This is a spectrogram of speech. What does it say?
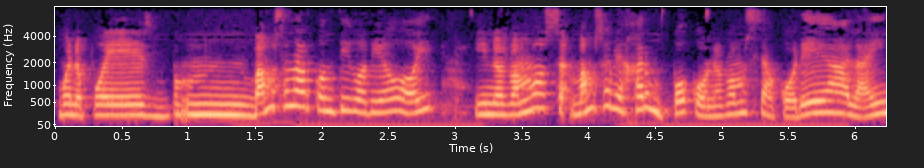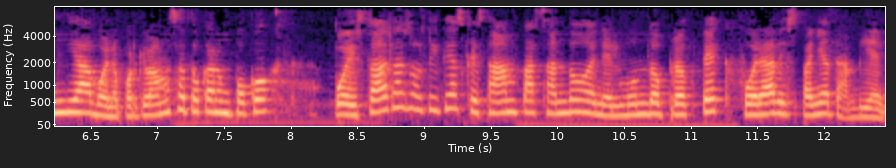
Bueno, pues mm, vamos a hablar contigo, Diego, hoy y nos vamos, vamos a viajar un poco. Nos vamos a ir a Corea, a la India, bueno, porque vamos a tocar un poco pues todas las noticias que están pasando en el mundo Proctec fuera de España también.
